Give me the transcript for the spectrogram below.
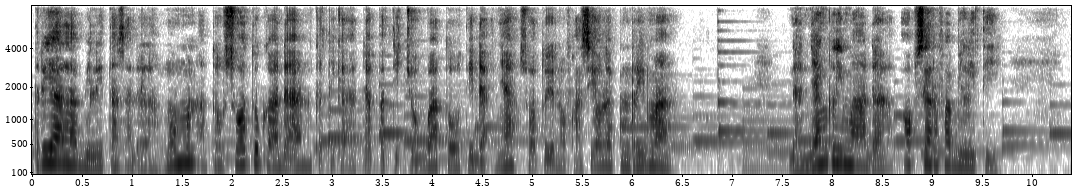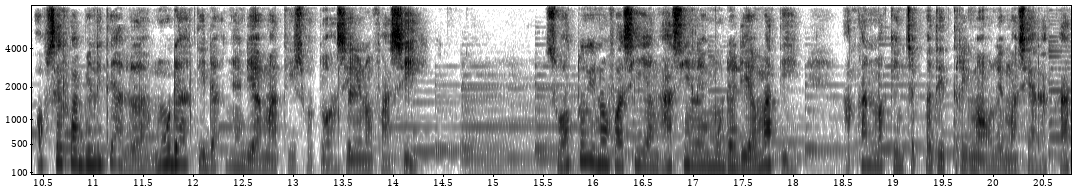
Trialabilitas adalah momen atau suatu keadaan ketika dapat dicoba atau tidaknya suatu inovasi oleh penerima. Dan yang kelima ada observability. Observability adalah mudah tidaknya diamati suatu hasil inovasi. Suatu inovasi yang hasilnya mudah diamati akan makin cepat diterima oleh masyarakat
